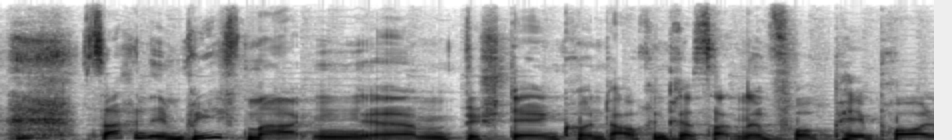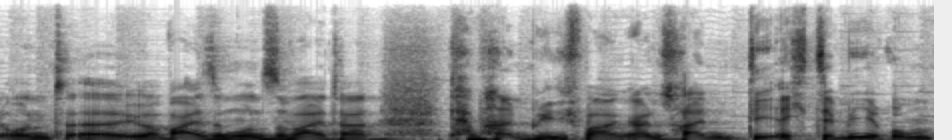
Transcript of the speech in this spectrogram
Sachen in Briefmarken ähm, bestellen konnte. Auch interessant, ne? Vor Paypal und äh, Überweisung und so weiter. Da waren Briefmarken anscheinend die echte Währung.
